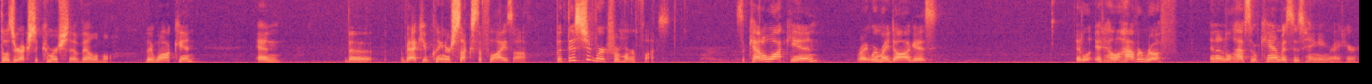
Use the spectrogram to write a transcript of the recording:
Those are actually commercially available. They walk in and the vacuum cleaner sucks the flies off. But this should work for horn flies. So cattle walk in, right where my dog is, it'll, it'll have a roof and it'll have some canvases hanging right here.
